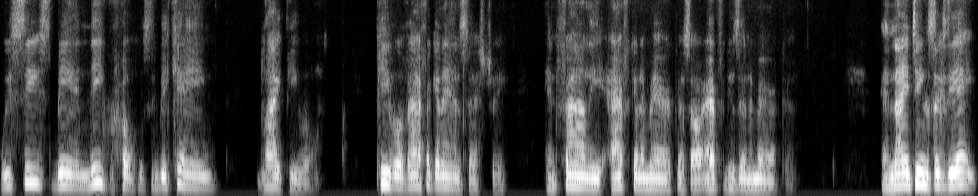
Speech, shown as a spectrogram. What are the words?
we ceased being Negroes and became Black people, people of African ancestry, and finally African Americans or Africans in America. In 1968,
